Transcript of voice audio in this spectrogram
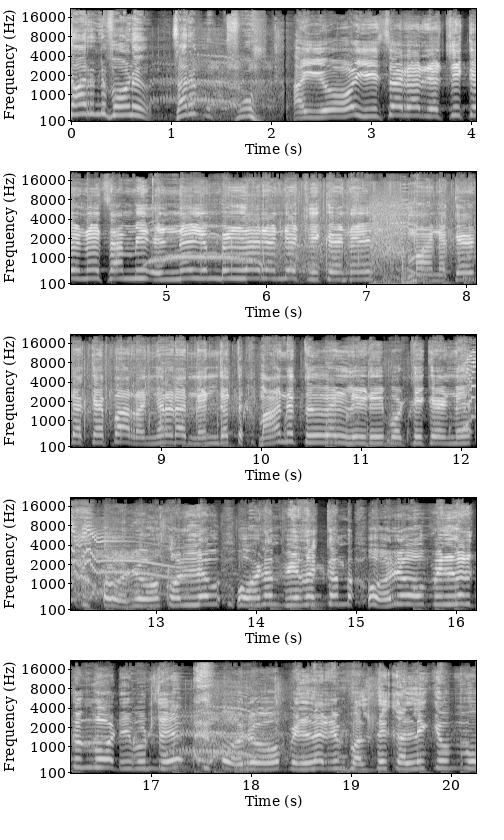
സാറിന്റെ ഫോണ്. സാറ് അയ്യോ ഈശ്വര രക്ഷിക്കണേ സമ്മി എന്നെയും പിള്ളേരെ രക്ഷിക്കണേ. മനക്കേടൊക്കെ പറഞ്ഞിട നെഞ്ചത്ത് മാനത്ത് വെള്ളിടി പൊട്ടിക്കണ്. ഓരോ കൊല്ലവും ഓണം പിറക്കുമ്പോ ഓരോ പിള്ളേർക്കും കോടിമുണ്ട് ഓരോ പിള്ളേരും പന്ത് കളിക്കുമ്പോ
